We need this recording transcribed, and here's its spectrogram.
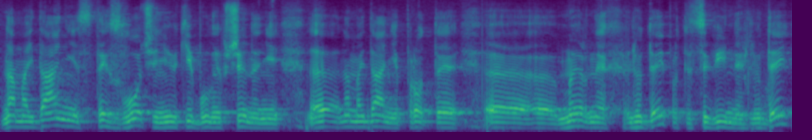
на майдані, з тих злочинів, які були вчинені е, на майдані проти е, мирних людей, проти цивільних людей,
